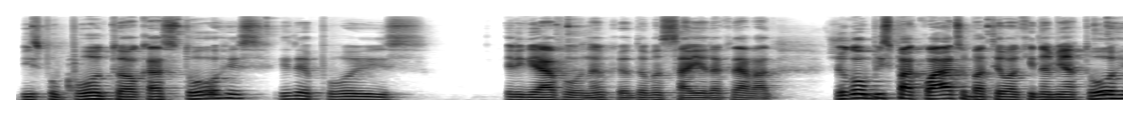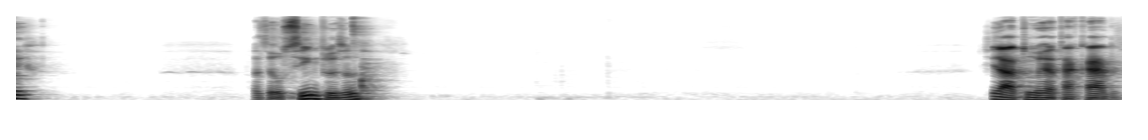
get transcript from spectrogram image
Bispo Porto, troca as torres e depois ele ganhava, né? Porque a dama saía da cravada. Jogou o bispo A4, bateu aqui na minha torre. Fazer o simples, né? A torre atacada.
